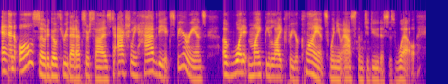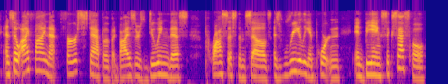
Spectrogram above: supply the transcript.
And also to go through that exercise to actually have the experience of what it might be like for your clients when you ask them to do this as well. And so I find that first step of advisors doing this process themselves as really important in being successful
